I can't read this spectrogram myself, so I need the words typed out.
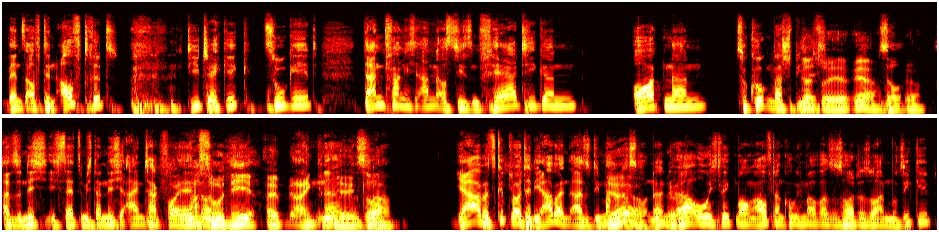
wenn es auf den Auftritt, DJ-Gig, zugeht, dann fange ich an, aus diesen fertigen Ordnern zu gucken, was spiele Ja, ich. so, ja, So. Ja. Also nicht, ich setze mich dann nicht einen Tag vorher hin Ach und so, nee, äh, eigentlich, Ne, nee, so. klar. ja, aber es gibt Leute, die arbeiten, also die machen Ja, das ja, so, ne? ja. Ja, oh, ich leg morgen auf, dann gucke ich mal, was es heute so an Musik gibt.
